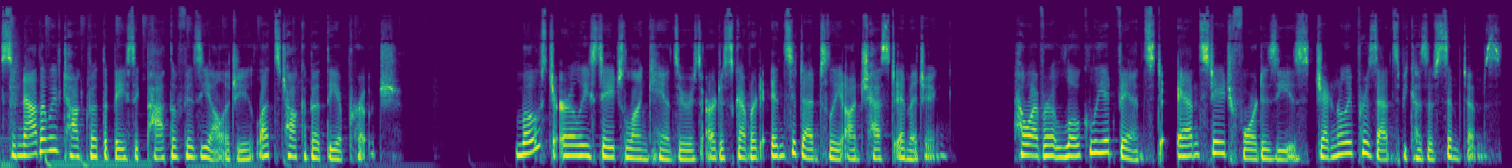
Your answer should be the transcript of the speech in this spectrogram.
So, now that we've talked about the basic pathophysiology, let's talk about the approach. Most early stage lung cancers are discovered incidentally on chest imaging. However, locally advanced and stage 4 disease generally presents because of symptoms.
